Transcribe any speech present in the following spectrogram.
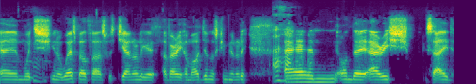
um, which, you know, West Belfast was generally a, a very homogenous community, Uh-huh. um, on the Irish side.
